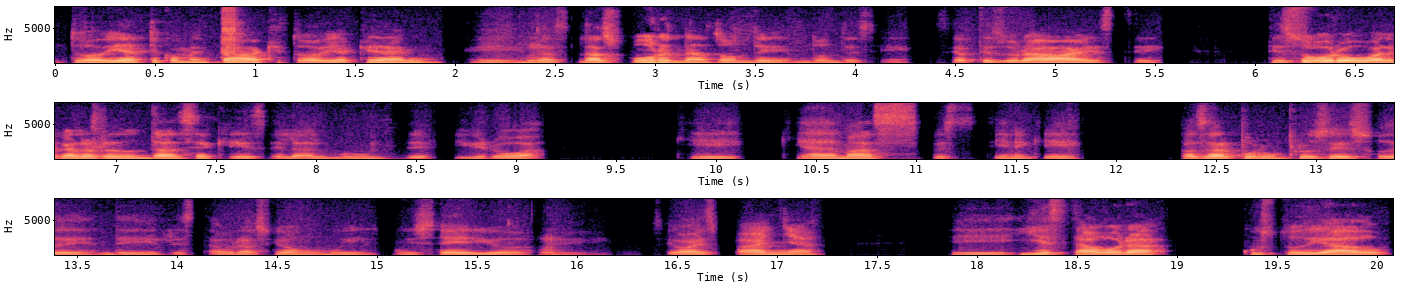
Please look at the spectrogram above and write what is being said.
Y todavía te comentaba que todavía quedan eh, las, las, urnas donde, donde se, se, atesoraba este tesoro, valga la redundancia, que es el álbum de Figueroa, que, que además pues, tiene que pasar por un proceso de, de restauración muy, muy serio. Eh, se va a España eh, y está ahora custodiado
